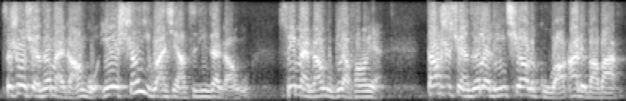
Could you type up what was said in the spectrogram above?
这时候选择买港股，因为生意关系啊，资金在港股，所以买港股比较方便。当时选择了零七二的股王阿里巴巴。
